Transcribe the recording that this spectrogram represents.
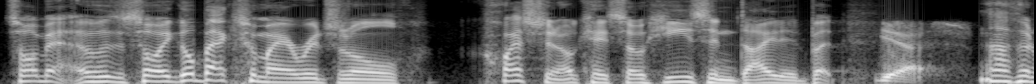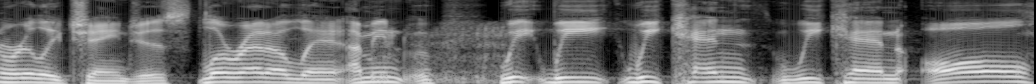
So, I mean, uh, so I go back to my original question. Okay, so he's indicted, but yes, nothing really changes. Loretta Lynn. I mean, we we we can we can all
